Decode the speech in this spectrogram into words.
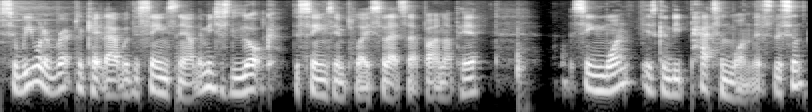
So we want to replicate that with the scenes now. Let me just lock the scenes in place. So that's that button up here. Scene one is going to be pattern one. Let's listen.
